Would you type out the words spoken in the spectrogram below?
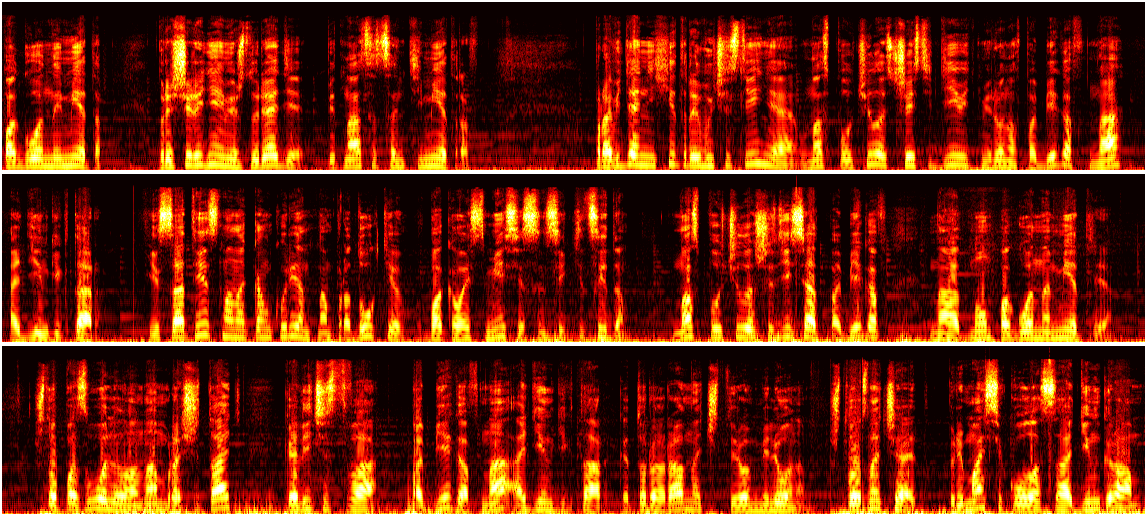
погонный метр при ширине междурядия 15 сантиметров. Проведя нехитрые вычисления, у нас получилось 6,9 миллионов побегов на 1 гектар. И соответственно на конкурентном продукте в баковой смеси с инсектицидом у нас получилось 60 побегов на одном погонном метре, что позволило нам рассчитать количество побегов на 1 гектар, которое равно 4 миллионам. Что означает, при массе колоса 1 грамм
